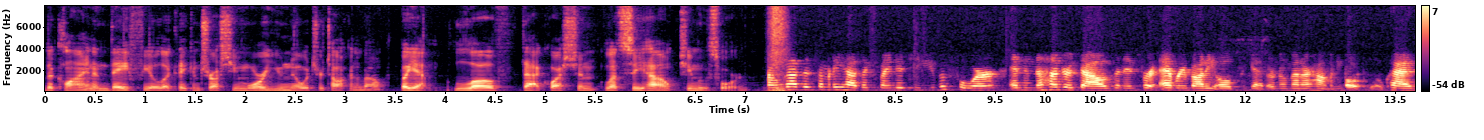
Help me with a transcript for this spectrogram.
the client and they feel like they can trust you more. You know what you're talking about. But yeah, love that question. Let's see how she moves forward. I'm glad that somebody has explained it to you before. And then the hundred thousand is for everybody all together, no matter how many people. Oh. Okay.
